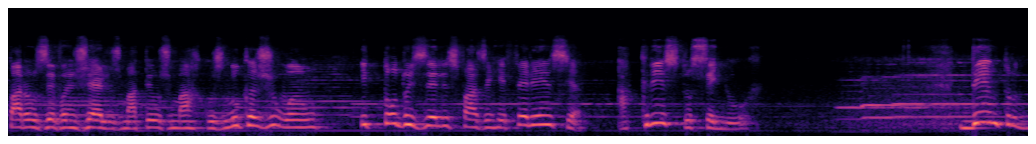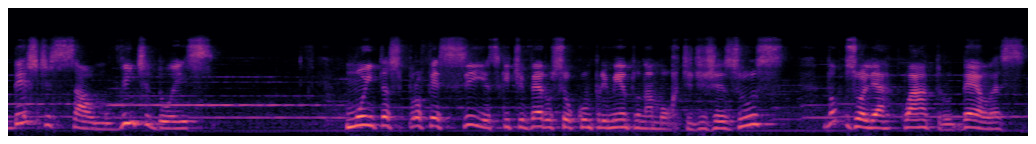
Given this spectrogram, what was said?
para os evangelhos Mateus, Marcos, Lucas, João, e todos eles fazem referência a Cristo Senhor. Dentro deste Salmo 22, muitas profecias que tiveram seu cumprimento na morte de Jesus Vamos olhar quatro delas.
